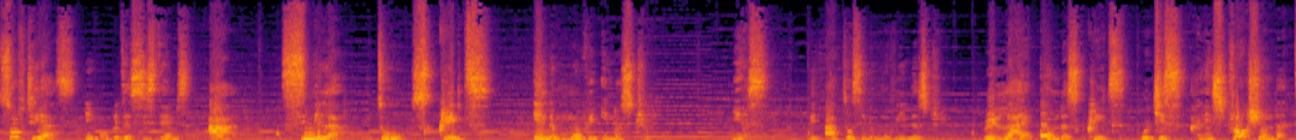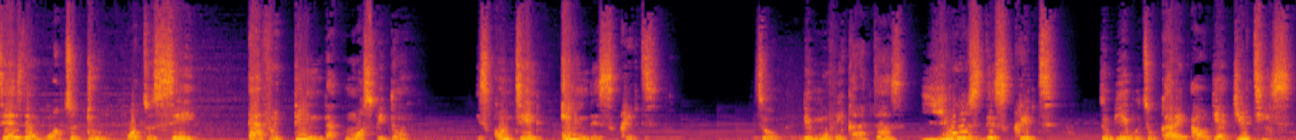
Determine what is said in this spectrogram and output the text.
softwares in computer systems are similar to scripts in the movie industry. Yes, the actors in the movie industry rely on the script, which is an instruction that tells them what to do, what to say. Everything that must be done is contained in the script. So the movie characters use the script to be able to carry out their duties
